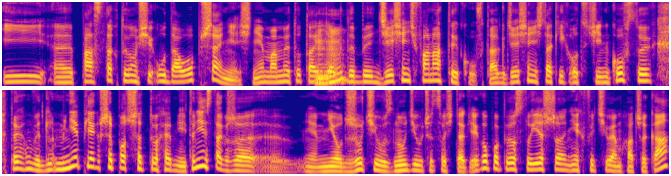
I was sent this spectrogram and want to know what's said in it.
I e, pasta, którą się udało przenieść. Nie? Mamy tutaj mhm. jak gdyby 10 fanatyków, tak? 10 takich odcinków, z których, tak jak mówię, mnie pierwszy podszedł trochę mniej. To nie jest tak, że e, nie wiem, nie odrzucił, znudził czy coś takiego. Po prostu jeszcze nie chwyciłem haczyka.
